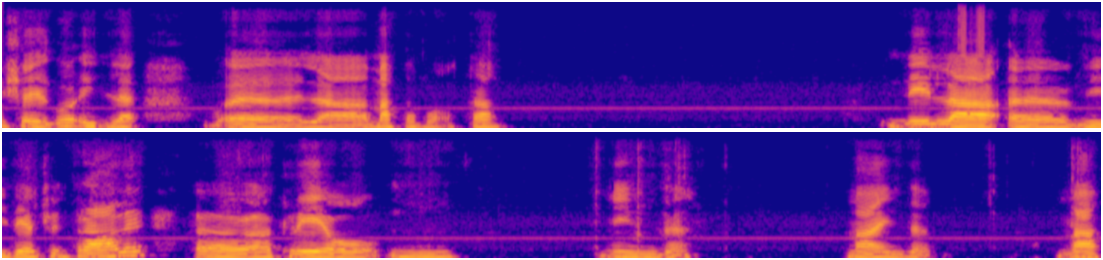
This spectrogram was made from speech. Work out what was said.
Scelgo il, eh, la mappa vuota. Nella eh, centrale eh, creo mh, mm, mind. Mind. Map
